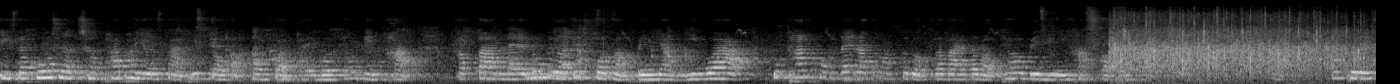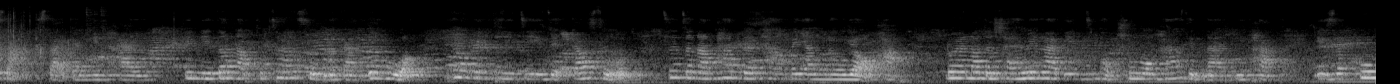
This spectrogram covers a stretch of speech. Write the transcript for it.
อีกสักครู่เชิญชมภาพยนตร์สาธิตเกี่ยวกับความปลอดภัยบนเครื่องบินค่ะ กัปตันและลูกเรือทุกคนหวังเป็นอย่างยิ่งว่า ทุกท่านคงได้รับความสะดวกสบายตลอดเที่ยวบินนี้ค่ะขอบคุณค่ะท่านผู้โดยสารสายการบินไทยยินดีต้อนรับทุกท่านสู่บริการเอื้องหลวงเที่ยวบิน TG 790 ซึ่งจะนำท่านเดินทางไปยังนิวยอร์กค่ะ โดยเราจะใช้เวลาบิน 16 ชั่วโมง 50 นาทีค่ะ อีกสักครู่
